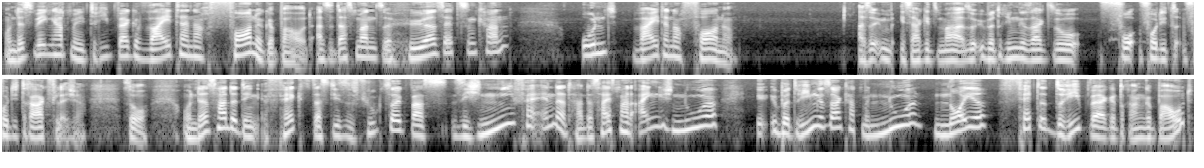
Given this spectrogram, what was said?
Und deswegen hat man die Triebwerke weiter nach vorne gebaut. Also, dass man sie höher setzen kann und weiter nach vorne also im, ich sage jetzt mal so übertrieben gesagt, so vor, vor, die, vor die Tragfläche. So. Und das hatte den Effekt, dass dieses Flugzeug, was sich nie verändert hat, das heißt, man hat eigentlich nur, übertrieben gesagt, hat man nur neue, fette Triebwerke dran gebaut,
